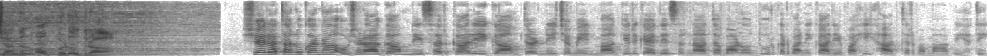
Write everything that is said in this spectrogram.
ચેનલ ઓફ વડોદરા શહેરા તાલુકાના ઉજળા ગામની સરકારી ગામતળની જમીનમાં ગેરકાયદેસરના દબાણો દૂર કરવાની કાર્યવાહી હાથ ધરવામાં આવી હતી.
